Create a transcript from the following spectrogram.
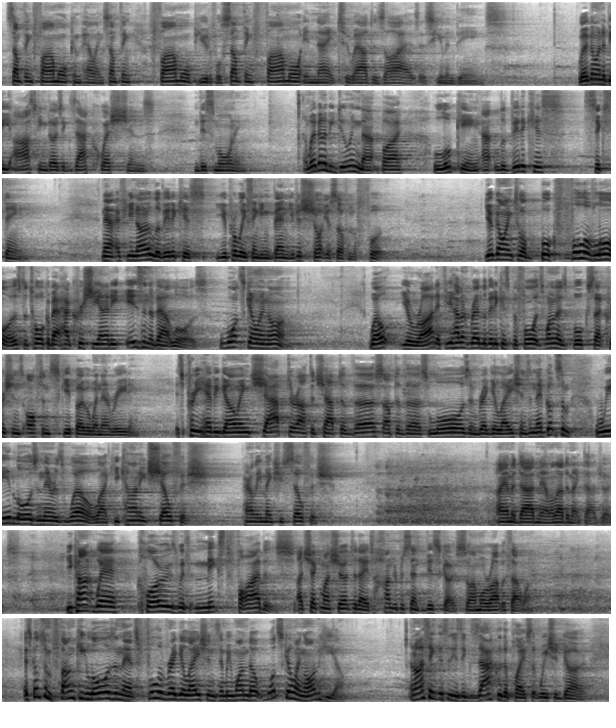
Something far more compelling, something far more beautiful, something far more innate to our desires as human beings? We're going to be asking those exact questions this morning. And we're going to be doing that by looking at Leviticus 16. Now, if you know Leviticus, you're probably thinking, Ben, you've just shot yourself in the foot. You're going to a book full of laws to talk about how Christianity isn't about laws. What's going on? Well, you're right. If you haven't read Leviticus before, it's one of those books that Christians often skip over when they're reading. It's pretty heavy going, chapter after chapter, verse after verse, laws and regulations. And they've got some weird laws in there as well, like you can't eat shellfish. Apparently, it makes you selfish. I am a dad now, I'm allowed to make dad jokes. You can't wear clothes with mixed fibers. I checked my shirt today, it's 100% viscose, so I'm all right with that one. It's got some funky laws in there, it's full of regulations, and we wonder what's going on here? And I think this is exactly the place that we should go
